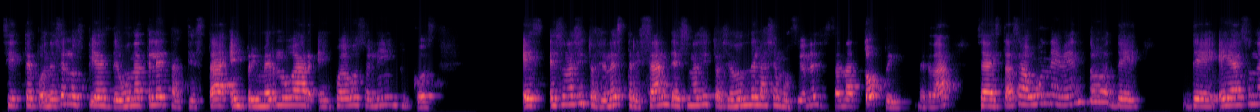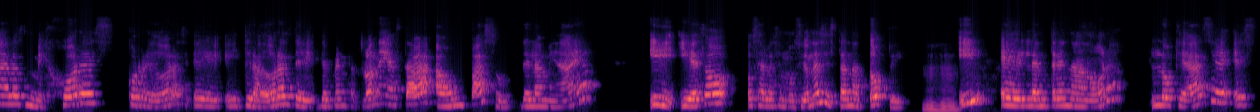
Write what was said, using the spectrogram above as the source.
si te pones en los pies de un atleta que está en primer lugar en Juegos Olímpicos, es, una situación estresante, es una situación donde las emociones están a tope, ¿verdad? O sea, estás a un evento de, de ella es una de las mejores corredoras eh, y tiradoras de, de pentatlón, ella estaba a un paso de la medalla y, y eso, o sea, las emociones están a tope. Y eh, la entrenadora lo que hace es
